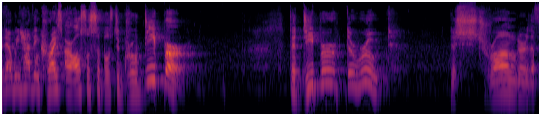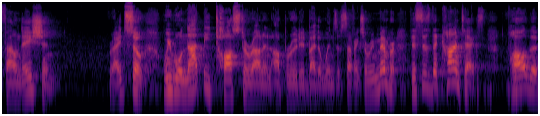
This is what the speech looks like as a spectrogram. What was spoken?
that we have in Christ are also supposed to grow deeper. The deeper the root, the stronger the foundation right? So we will not be tossed around and uprooted by the winds of suffering. So remember, this is the context. Paul, the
